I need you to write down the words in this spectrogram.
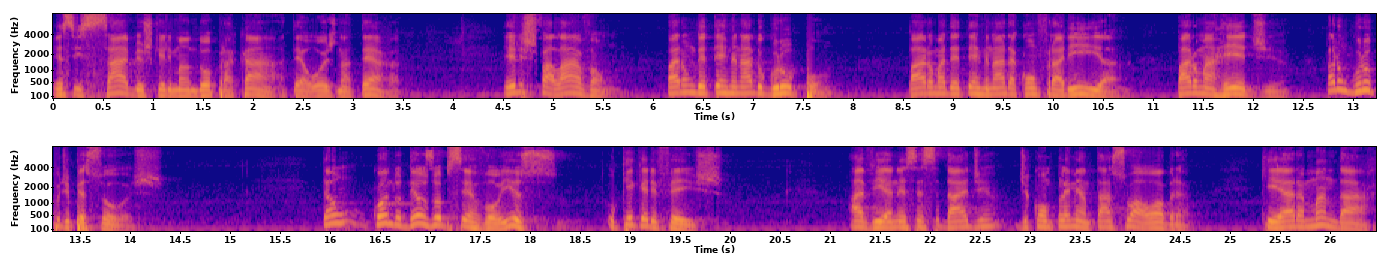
esses sábios que ele mandou para cá, até hoje na terra, eles falavam para um determinado grupo, para uma determinada confraria, para uma rede, para um grupo de pessoas. Então, quando Deus observou isso, o que, que ele fez? Havia necessidade de complementar sua obra, que era mandar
